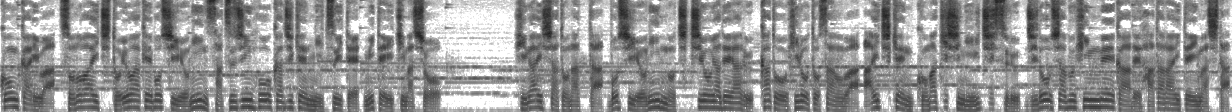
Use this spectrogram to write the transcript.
今回はその愛知豊明母子4人殺人放火事件について見ていきましょう。被害者となった母子4人の父親である加藤博人さんは愛知県小牧市に位置する自動車部品メーカーで働いていました。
